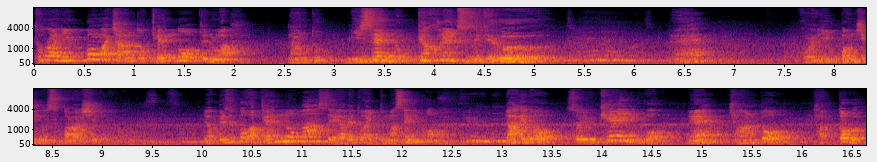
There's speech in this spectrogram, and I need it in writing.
ところが日本はちゃんと天皇っていうのはなんと2600年続いてる。ねこれ日本人の素晴らしいこと。いや別に僕は天皇万世やれとは言ってませんよ。だけどそういう権威をねちゃんと尊ぶ。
